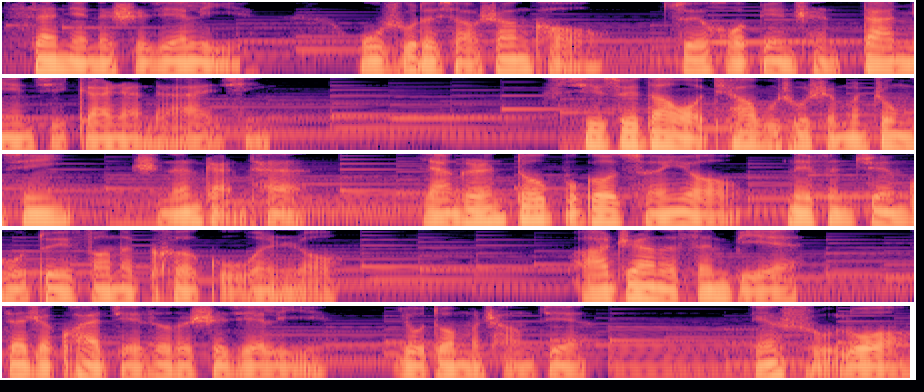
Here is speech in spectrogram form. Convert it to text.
三年的时间里。无数的小伤口，最后变成大面积感染的爱情。细碎到我挑不出什么重心，只能感叹：两个人都不够存有那份眷顾对方的刻骨温柔。而这样的分别，在这快节奏的世界里有多么常见，连数落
